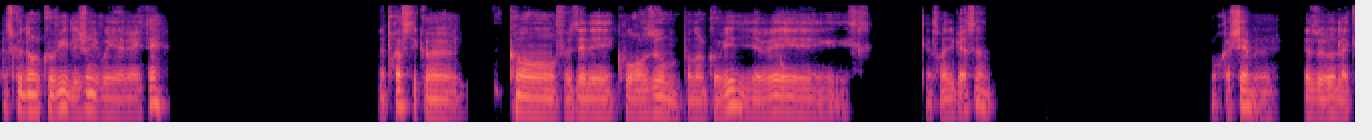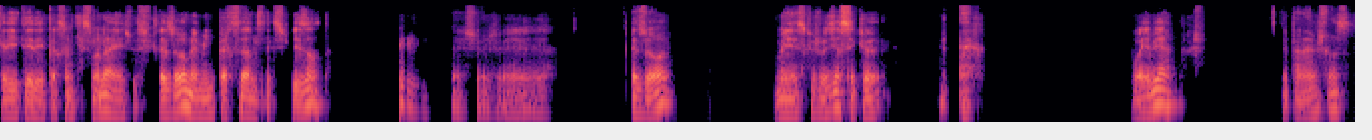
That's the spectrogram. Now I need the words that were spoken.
Parce que dans le Covid, les gens, ils voyaient la vérité. La preuve, c'est que quand on faisait des cours en Zoom pendant le Covid, il y avait 90 personnes. Pour Hachem, je suis très heureux de la qualité des personnes qui sont là et je suis très heureux, même une personne, c'est suffisante. Très heureux. Mais ce que je veux dire, c'est que, vous voyez bien, ce n'est pas la même chose.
